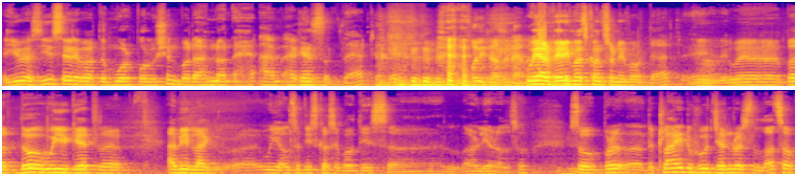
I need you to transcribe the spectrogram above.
You as you said about the more pollution, but I'm not. I'm against that. Hopefully it doesn't happen. we are very much concerned about that. Uh, Uh-huh. uh, but though we get, uh, I mean, like uh, we also discussed about this uh, earlier also. Mhm. So per, uh, the client who generates lots of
